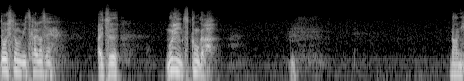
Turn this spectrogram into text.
どうしても見つかりません。あいつ無理に突っ込むから。何？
